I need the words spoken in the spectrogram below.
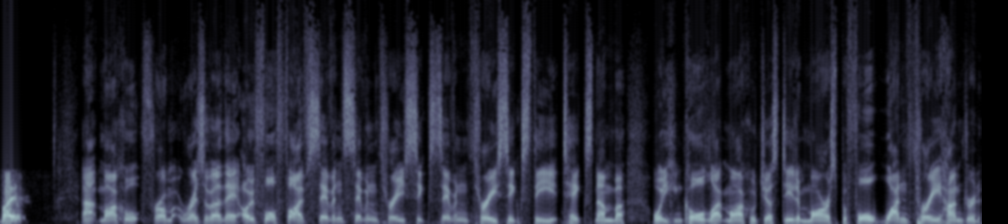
Wait. Uh, Michael from Reservoir there, 0457 736 736, the text number, or you can call like Michael just did and Morris before, 1300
